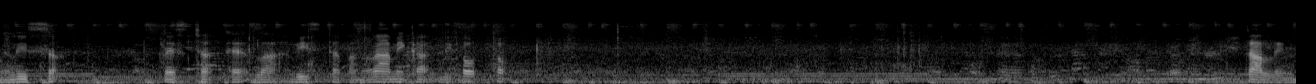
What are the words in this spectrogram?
Melissa questa è la vista panoramica di sotto Tallinn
